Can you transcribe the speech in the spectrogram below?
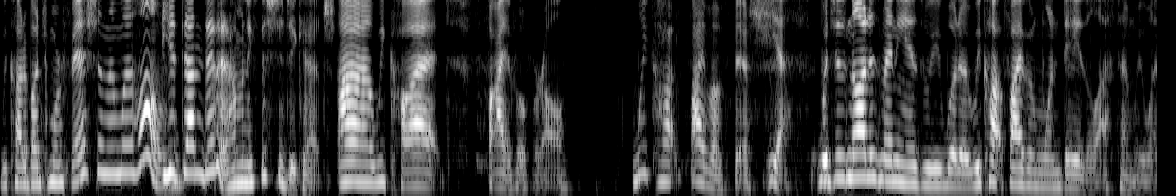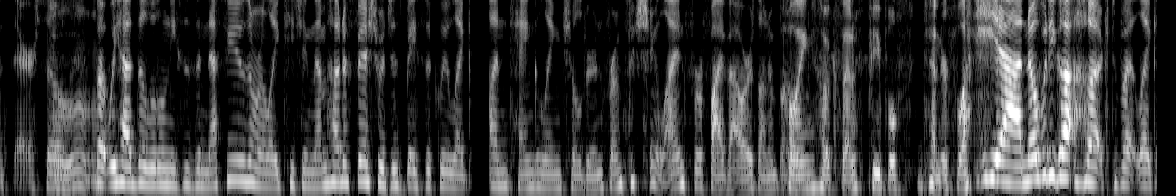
we caught a bunch more fish, and then went home. You done did it. How many fish did you catch? Uh, we caught five overall. We caught five of fish. Yes, which is not as many as we would have. We caught five in one day the last time we went there. So, Ooh. but we had the little nieces and nephews, and we're like teaching them how to fish, which is basically like untangling children from fishing line for five hours on a boat. Pulling hooks out of people's tender flesh. Yeah, nobody got hooked, but like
